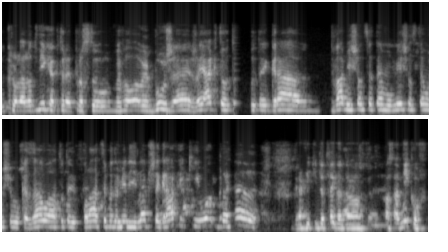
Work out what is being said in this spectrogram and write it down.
Y, Króla Ludwika, które po prostu wywołały burzę, że jak to tutaj gra dwa miesiące temu, miesiąc temu się ukazała, a tutaj Polacy będą mieli lepsze grafiki, what the hell. Grafiki do tego, do osadników,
